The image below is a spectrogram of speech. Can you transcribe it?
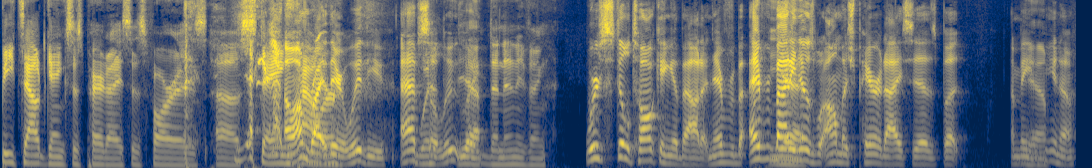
beats out Gangsta's Paradise as far as uh, staying. Oh, I'm right there with you. with- Absolutely. Yeah. than anything. We're still talking about it, and everybody everybody Yeah. knows what Amish Paradise is. But I mean, Yeah. you know,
